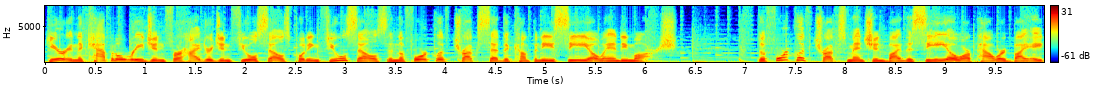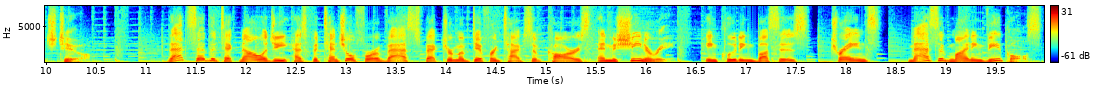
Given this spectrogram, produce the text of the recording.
here in the capital region for hydrogen fuel cells putting fuel cells in the forklift trucks said the company's CEO Andy Marsh. The forklift trucks mentioned by the CEO are powered by H2. That said the technology has potential for a vast spectrum of different types of cars and machinery, including buses, trains, massive mining vehicles,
